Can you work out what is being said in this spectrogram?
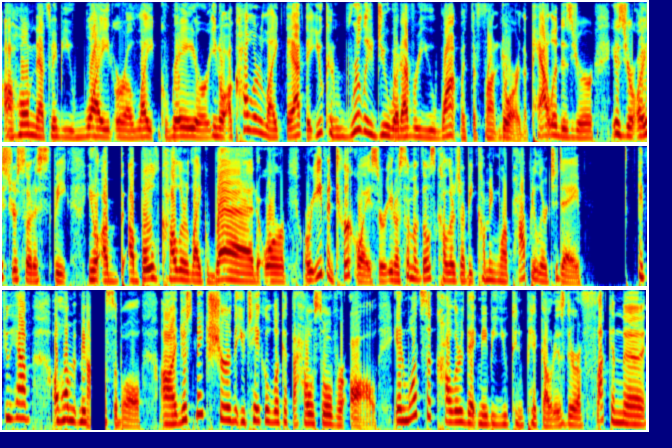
a home that's maybe white or a light gray or, you know, a color like that, that you can really do whatever you want with the front door. The palette is your is your oyster, so to speak. You know, a, a bold color like red or or even turquoise or you know some of those colors are becoming more popular today. If you have a home that may be possible, uh, just make sure that you take a look at the house overall. And what's a color that maybe you can pick out? Is there a fleck in the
